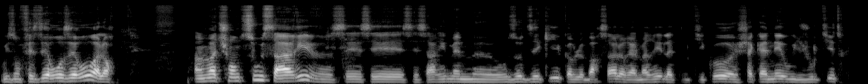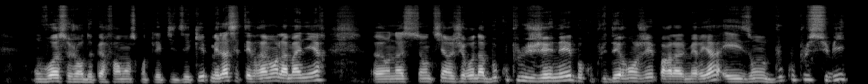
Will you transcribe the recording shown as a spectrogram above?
où ils ont fait 0-0. Alors un match en dessous, ça arrive. C'est, c'est, ça arrive même euh, aux autres équipes comme le Barça, le Real Madrid, l'Atlético. Euh, chaque année où ils jouent le titre, on voit ce genre de performance contre les petites équipes. Mais là, c'était vraiment la manière. Euh, on a senti un Girona beaucoup plus gêné, beaucoup plus dérangé par l'Almeria et ils ont beaucoup plus subi.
